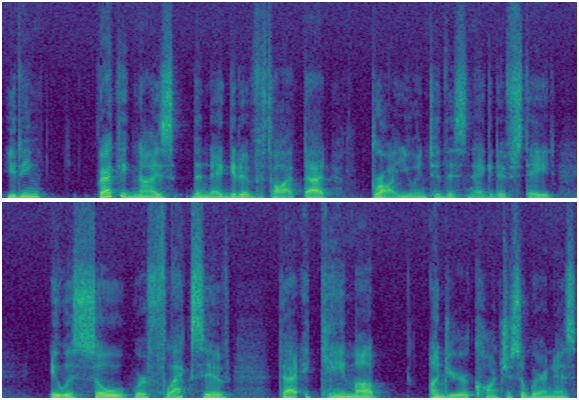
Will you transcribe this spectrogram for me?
You didn't recognize the negative thought that brought you into this negative state. It was so reflexive that it came up under your conscious awareness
